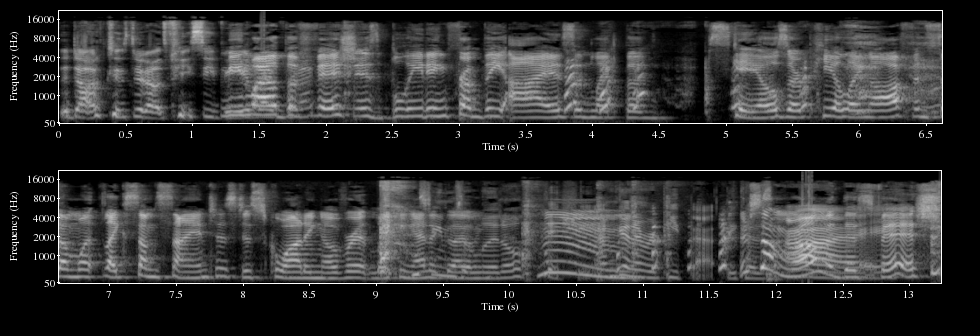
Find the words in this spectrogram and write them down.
The dog can sniff out PCP. Meanwhile, the fish is bleeding from the eyes and like the scales are peeling off, and someone, like some scientist, is squatting over it, looking at it, going, a little fishy. Hmm. I'm gonna repeat that because there's something wrong with this fish.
